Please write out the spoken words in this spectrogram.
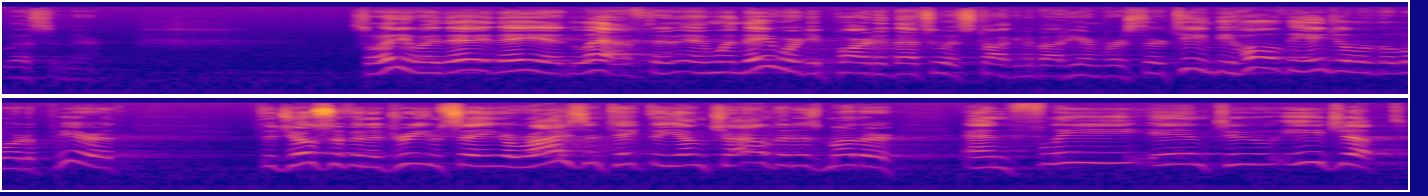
lesson there. So anyway, they, they had left, and, and when they were departed, that's who it's talking about here in verse 13. Behold, the angel of the Lord appeareth to Joseph in a dream, saying, Arise and take the young child and his mother and flee into Egypt.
